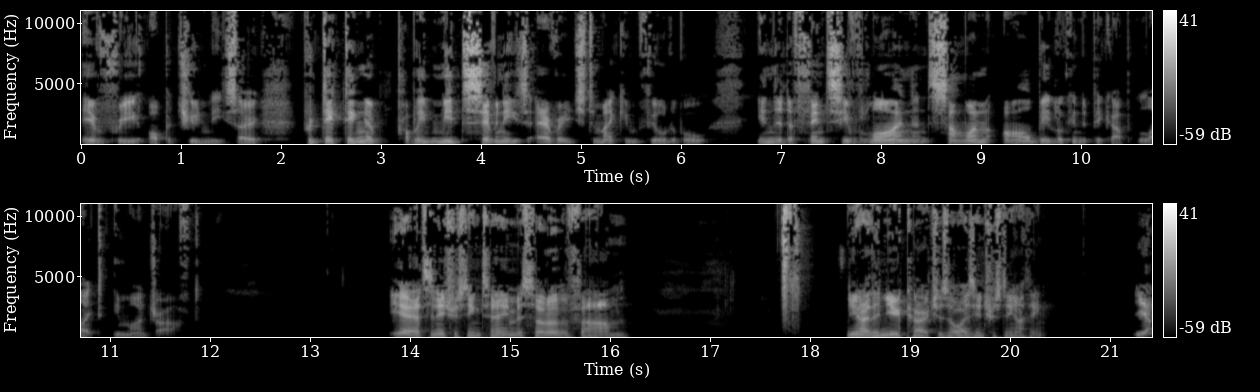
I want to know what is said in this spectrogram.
every opportunity. So predicting a probably mid 70s average to make him fieldable in the defensive line and someone I'll be looking to pick up late in my draft. Yeah, it's an interesting team. It's sort of, um, you know, the new coach is always interesting, I think. Yeah.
